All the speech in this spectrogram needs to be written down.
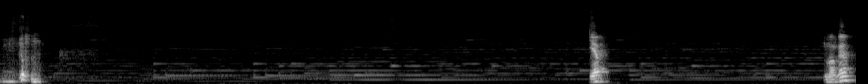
Yep. Mogę?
